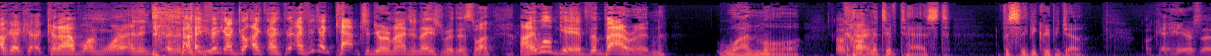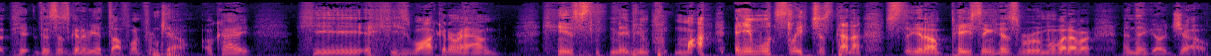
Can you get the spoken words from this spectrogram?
Okay, c- can I have one more? And then, and then I you- think I got. I, I, I think I captured your imagination with this one. I will give the Baron one more Okay. cognitive test for Sleepy Creepy Joe. Okay, here's a. this is going to be a tough one for Okay. Joe. Okay, he he's walking around. He's maybe aimlessly just kind of you know pacing his room or whatever, and they go, Joe,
